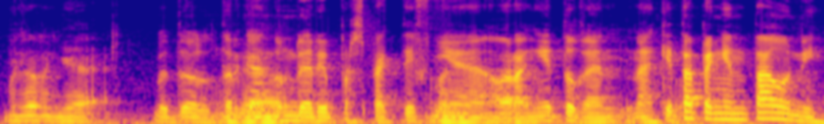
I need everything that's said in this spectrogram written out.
bener nggak Betul, tergantung dari perspektifnya orang itu kan. Nah, kita pengen tahu nih.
